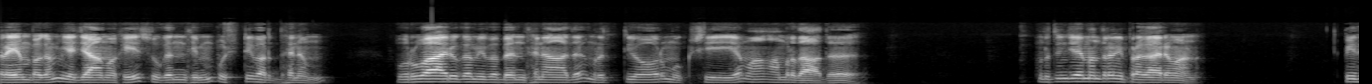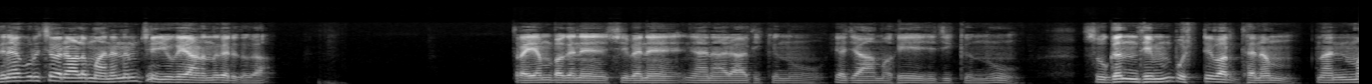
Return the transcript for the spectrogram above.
ത്രയംബകം യജാമഹി സുഗന്ധിം പുഷ്ടിവർദ്ധനം. ഉർവാരുകമിവ ബന്ധനാത് മൃത്യോർ മുക്ഷീയ അമൃതാത്. മൃത്യുഞ്ജയ മന്ത്രം ഇപ്രകാരമാണ്. ഇപ്പം ഇതിനെക്കുറിച്ച് ഒരാൾ മനനം ചെയ്യുകയാണെന്ന് കരുതുക. ത്രയംബകനെ ശിവനെ ഞാൻ ആരാധിക്കുന്നു യജാമഹേ യജിക്കുന്നു. സുഗന്ധിം പുഷ്ടിവർദ്ധനം. നന്മ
